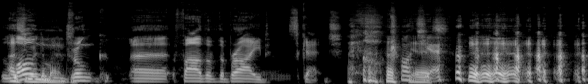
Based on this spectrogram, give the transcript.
you would long drunk uh, father of the bride sketch. Oh, God, Yes. yeah.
